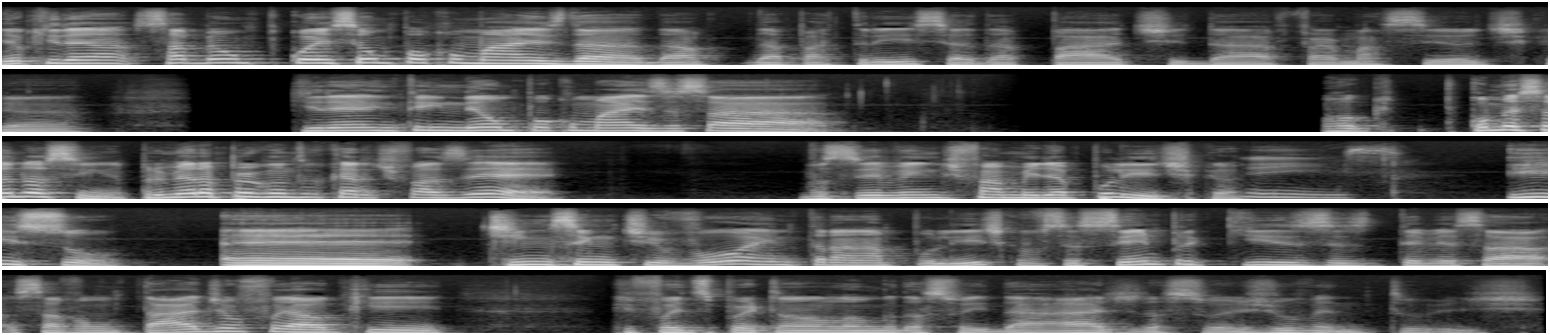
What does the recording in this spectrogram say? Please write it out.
E eu queria saber, um- conhecer um pouco mais da, da, da Patrícia, da Paty, da farmacêutica. Queria entender um pouco mais essa, Começando assim, a primeira pergunta que eu quero te fazer é: você vem de família política. Isso. Isso é, te incentivou a entrar na política? Você sempre quis, teve essa, essa vontade ou foi algo que, que foi despertando ao longo da sua idade, da sua juventude?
